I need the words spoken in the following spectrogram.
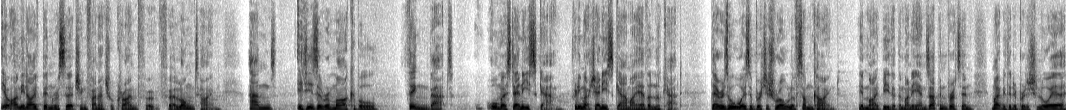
you know, I mean, I've been researching financial crime for, for a long time. And it is a remarkable thing that almost any scam, pretty much any scam I ever look at, there is always a British role of some kind. It might be that the money ends up in Britain. It might be that a British lawyer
